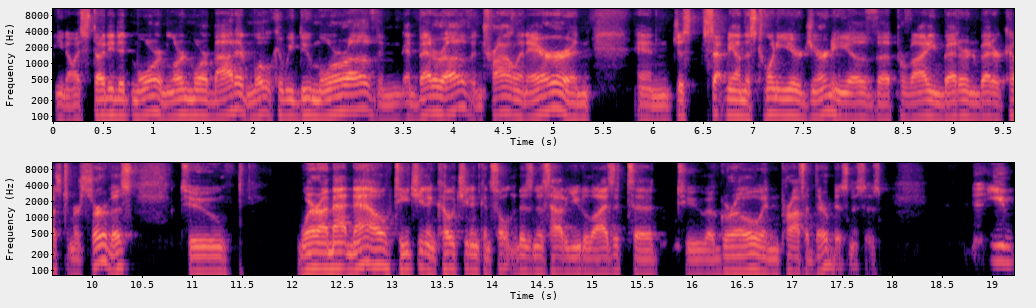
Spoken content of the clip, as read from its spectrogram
you know, I studied it more and learned more about it, and what could we do more of and, and better of, and trial and error, and and just set me on this 20 year journey of uh, providing better and better customer service to where I'm at now, teaching and coaching and consultant business how to utilize it to to uh, grow and profit their businesses. You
